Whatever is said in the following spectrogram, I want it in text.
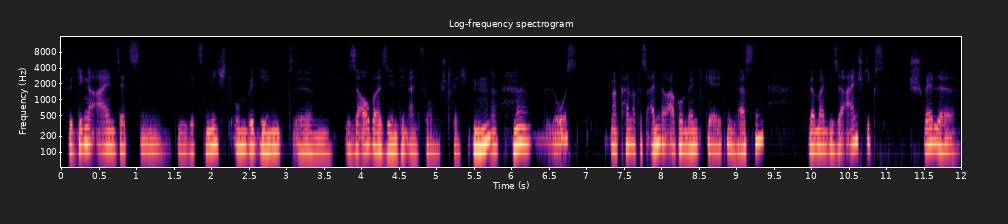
für Dinge einsetzen, die jetzt nicht unbedingt ähm, sauber sind, in Anführungsstrichen. Mhm. Ne? Ja. Bloß, man kann auch das andere Argument gelten lassen, wenn man diese Einstiegsschwelle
